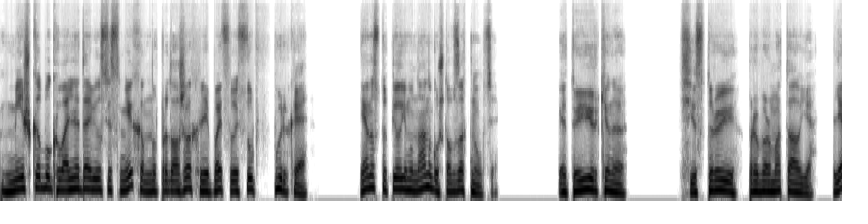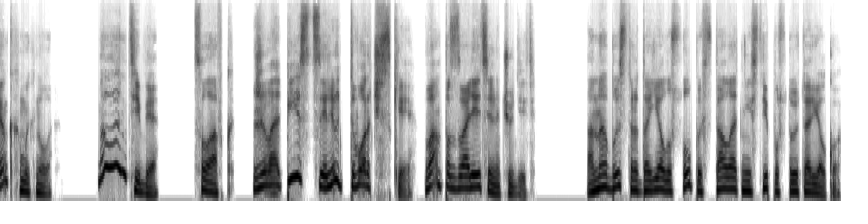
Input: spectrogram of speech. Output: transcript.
Мишка буквально давился смехом, но продолжал хлебать свой суп, фыркая. Я наступил ему на ногу, чтоб заткнулся. «Это Иркина!» «Сестры!» — пробормотал я. Ленка хмыкнула. «Ну ладно тебе, Славка. Живописцы — люди творческие. Вам позволительно чудить. Она быстро доела суп и встала отнести пустую тарелку.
